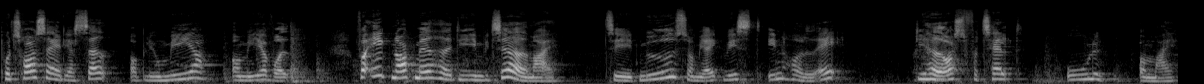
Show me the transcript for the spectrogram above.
på trods af at jeg sad og blev mere og mere vred. For ikke nok med havde de inviteret mig til et møde, som jeg ikke vidste indholdet af. De havde også fortalt Ole om mig.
